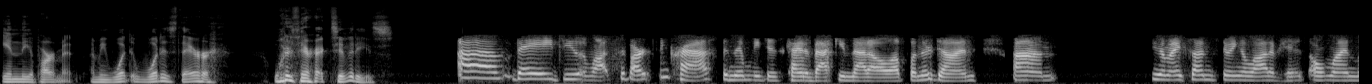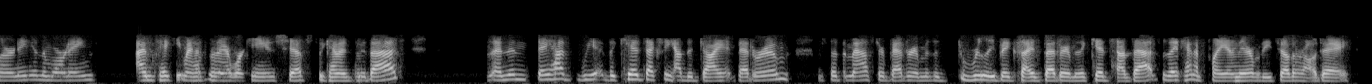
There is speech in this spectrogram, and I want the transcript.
in the apartment? I mean, what what is their what are their activities? Um, they do lots of arts and crafts, and then we just kind of vacuum that all up when they're done. Um, you know, my son's doing a lot of his online learning in the mornings. I'm taking my husband and I are working in shifts. We kind of do that. And then they had we the kids actually had the giant bedroom. So the master bedroom is a really big size bedroom and the kids have that. So they kind of play in there with each other all day.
